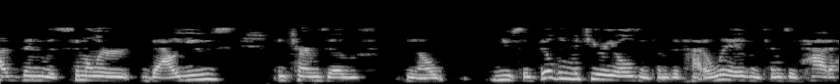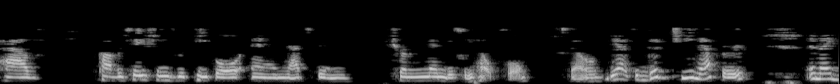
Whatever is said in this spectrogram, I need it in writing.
husband with similar values in terms of, you know, use of building materials, in terms of how to live, in terms of how to have conversations with people, and that's been tremendously helpful. So yeah, it's a good team effort. And I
